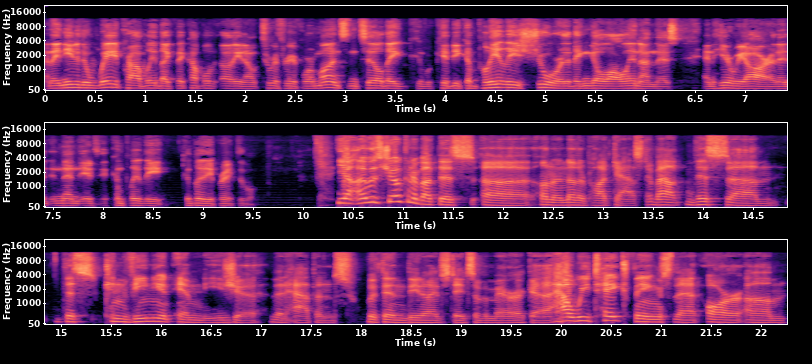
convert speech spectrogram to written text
and they needed to wait probably like the couple, uh, you know, two or three or four months until they could, could, be completely sure that they can go all in on this. And here we are, and then, and then it's completely, completely predictable. Yeah, I was joking about this uh, on another podcast about this um, this convenient amnesia that happens within the United States of America. How we take things that are um,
